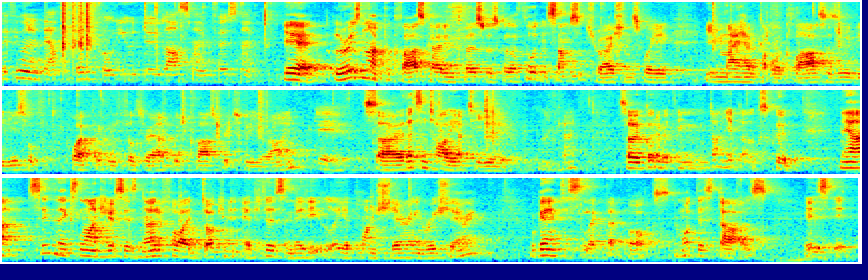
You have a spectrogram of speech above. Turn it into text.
So if you wanted it alphabetical, you would do last name, first name. Yeah, the reason I put class code in first was because I thought in some situations where you may have a couple of classes, it would be useful to quite quickly filter out which class groups were your own. Yeah. So that's entirely up to you. Okay. So I've got everything done. Yep, that looks good. Now, see the next line here. It says notify document editors immediately upon sharing and resharing. We're going to select that box, and what this does is it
